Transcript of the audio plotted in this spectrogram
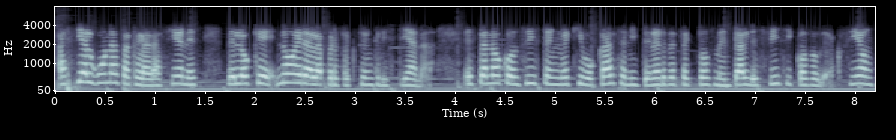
hacía algunas aclaraciones de lo que no era la perfección cristiana. Esta no consiste en no equivocarse ni tener defectos mentales, físicos o de acción.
